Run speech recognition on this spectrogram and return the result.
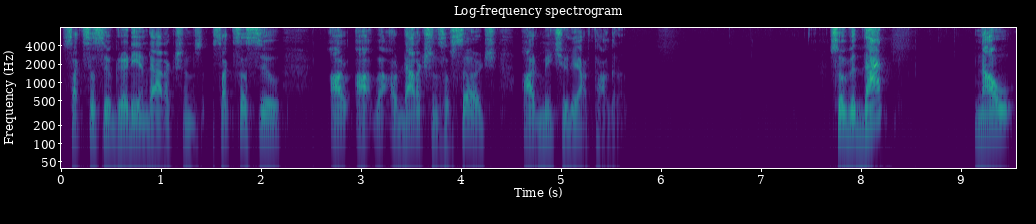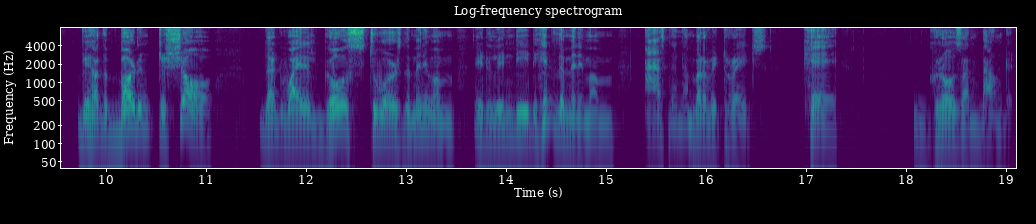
successive gradient directions successive are, are, are directions of search are mutually orthogonal. So with that now we have the burden to show that while it goes towards the minimum it will indeed hit the minimum as the number of iterates k grows unbounded.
